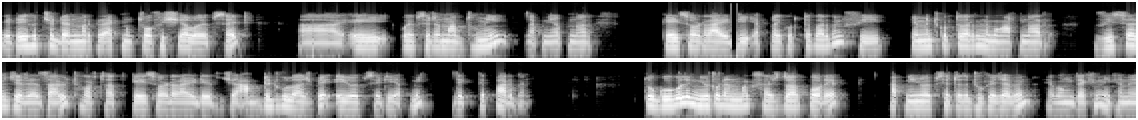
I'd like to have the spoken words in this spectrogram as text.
এটাই হচ্ছে ডেনমার্কের একমাত্র অফিসিয়াল ওয়েবসাইট এই ওয়েবসাইটের মাধ্যমেই আপনি আপনার কেস অর্ডার আইডি অ্যাপ্লাই করতে পারবেন ফি পেমেন্ট করতে পারবেন এবং আপনার ভিসার যে রেজাল্ট অর্থাৎ কেস অর্ডার আইডির যে আপডেটগুলো আসবে, এই ওয়েবসাইটেই আপনি দেখতে পারবেন। তো গুগলে নিউ টু ডেনমার্ক সার্চ দেওয়ার পরে আপনি ওয়েবসাইটটাতে ঢুকে যাবেন এবং দেখেন এখানে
